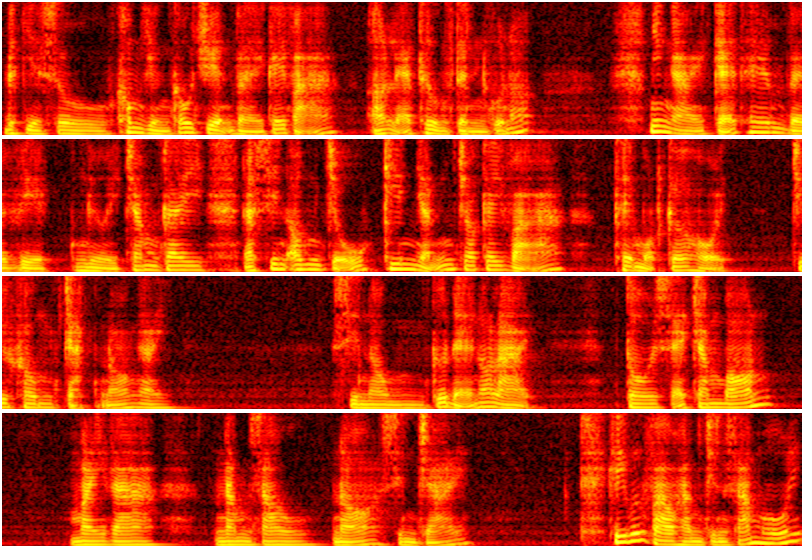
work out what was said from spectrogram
Đức Giêsu không dừng câu chuyện về cây vả ở lẽ thường tình của nó. Nhưng Ngài kể thêm về việc người chăm cây đã xin ông chủ kiên nhẫn cho cây vả thêm một cơ hội, chứ không chặt nó ngay. Xin ông cứ để nó lại, tôi sẽ chăm bón. May ra năm sau nó xin trái. Khi bước vào hành trình sám hối,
